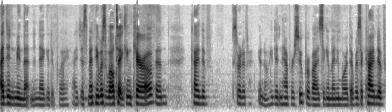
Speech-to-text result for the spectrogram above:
I didn't mean that in a negative way. I just meant he was well taken care of and kind of, sort of, you know, he didn't have her supervising him anymore. There was a kind of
